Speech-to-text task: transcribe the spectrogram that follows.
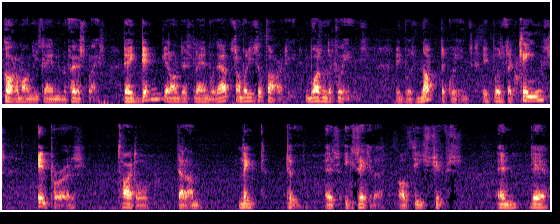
got him on this land in the first place. They didn't get on this land without somebody's authority. It wasn't the Queen's. It was not the Queen's. It was the King's Emperor's title that I'm linked to as executor of these chiefs and their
